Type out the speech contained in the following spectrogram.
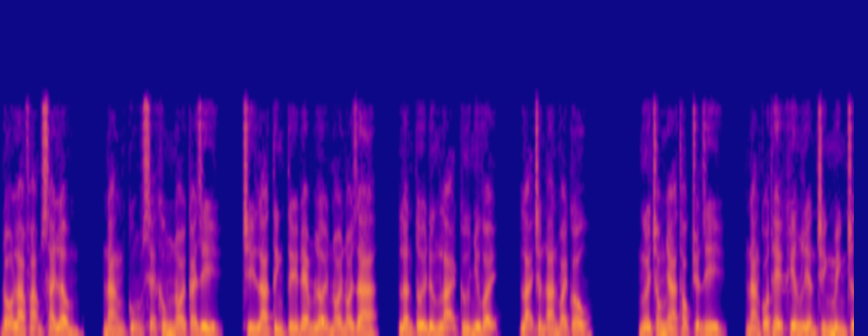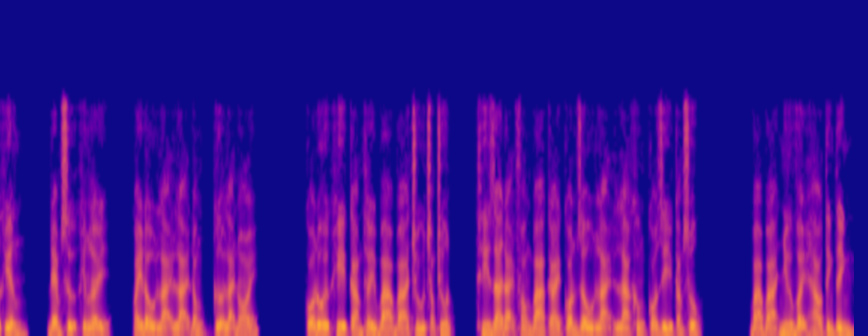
đó là phạm sai lầm, nàng cũng sẽ không nói cái gì, chỉ là tinh tế đem lời nói nói ra, lần tới đừng lại cứ như vậy, lại chấn an vài câu. Người trong nhà thọc chuyện gì, nàng có thể khiêng liền chính mình trước khiêng, đem sự khiêng lấy, quay đầu lại lại đóng cửa lại nói. Có đôi khi cảm thấy bà bà chú trọng chút, thi ra đại phòng ba cái con dâu lại là không có gì cảm xúc. Bà bà như vậy hảo tính tình,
